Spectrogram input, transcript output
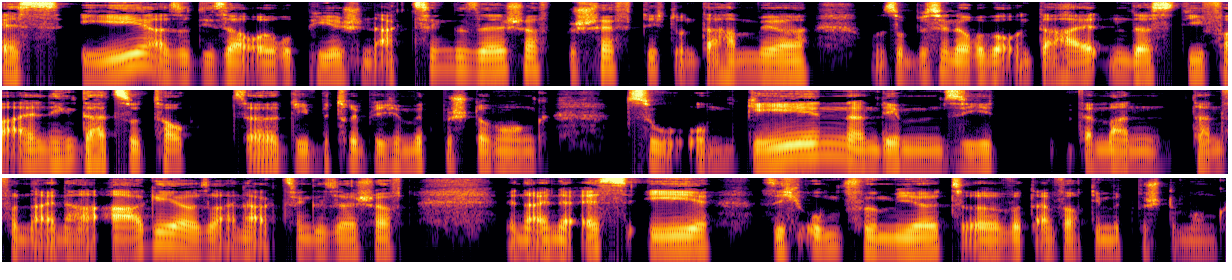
SE, also dieser europäischen Aktiengesellschaft beschäftigt und da haben wir uns so ein bisschen darüber unterhalten, dass die vor allen Dingen dazu taugt, äh, die betriebliche Mitbestimmung zu umgehen, indem sie wenn man dann von einer AG, also einer Aktiengesellschaft, in eine SE sich umfirmiert, äh, wird einfach die Mitbestimmung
